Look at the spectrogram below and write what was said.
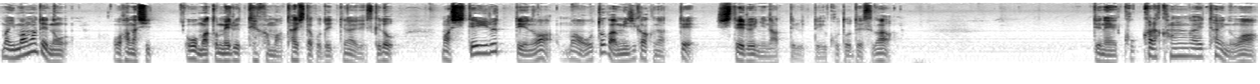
まあ、今までのお話をまとめるっていうか、まあ、大したこと言ってないですけど、まあ、しているっていうのは、まあ、音が短くなってしてるになってるっていうことですがでねこっから考えたいのは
